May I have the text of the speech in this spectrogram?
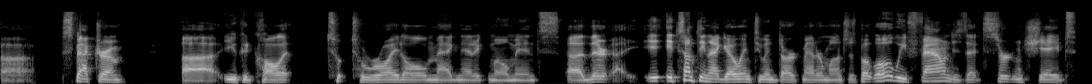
uh, spectrum. Uh, you could call it toroidal magnetic moments. Uh, there, it, it's something I go into in Dark Matter Monsters. But what we found is that certain shapes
